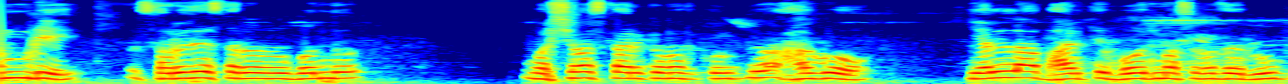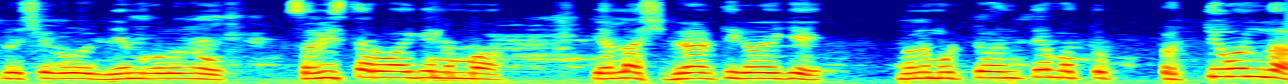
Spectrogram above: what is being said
M D Sarode sir ಬಂದು ವರ್ಷಾಸ್ ಕಾರ್ಯಕ್ರಮದ ಕುರಿತು ಹಾಗೂ ಎಲ್ಲ ಭಾರತೀಯ ಬೌದ್ಧ ಮಹಾಸಭದ ರೂಪರೇಷೆಗಳು, ನಿಯಮಗಳನ್ನು ಸವಿಸ್ತಾರವಾಗಿ ನಮ್ಮ ಎಲ್ಲ ಶಿಬಿರಾರ್ಥಿಗಳಿಗೆ ಮನಮುಟ್ಟುವಂತೆ ಮತ್ತು ಪ್ರತಿಯೊಂದು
